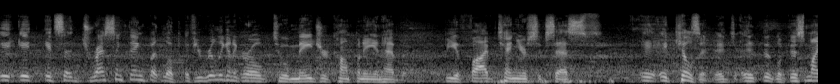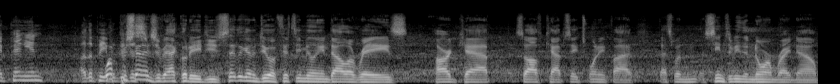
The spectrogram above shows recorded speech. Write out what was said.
it, it, it's a dressing thing, but look, if you're really going to grow to a major company and have be a five, ten year success, it, it kills it. It, it. Look, this is my opinion. Other people. what percentage of equity do you say they're going to do a $50 million raise, hard cap, soft cap, say 25? That's what seems to be the norm right now.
